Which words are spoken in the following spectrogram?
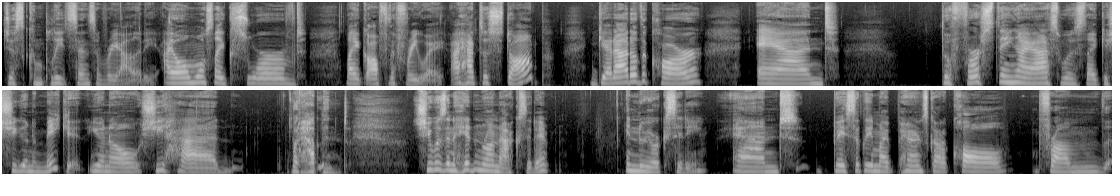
just complete sense of reality. I almost like swerved like off the freeway. I had to stop get out of the car and the first thing I asked was like, is she gonna make it? You know, she had what happened? She was in a hit and run accident in New York City. And basically my parents got a call from the,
